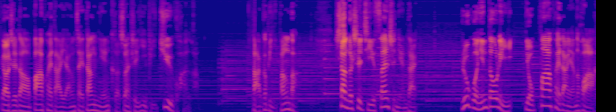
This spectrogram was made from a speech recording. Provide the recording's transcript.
要知道，八块大洋在当年可算是一笔巨款了。打个比方吧，上个世纪三十年代。如果您兜里有八块大洋的话，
